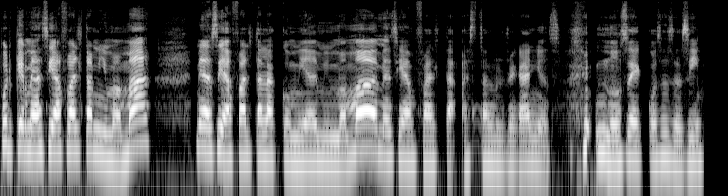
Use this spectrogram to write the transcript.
porque me hacía falta mi mamá, me hacía falta la comida de mi mamá, me hacían falta hasta los regaños, no sé, cosas así.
